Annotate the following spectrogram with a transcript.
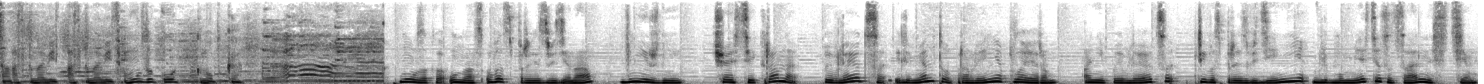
Остановить. Остановить музыку. Кнопка. Музыка у нас воспроизведена. В нижней части экрана появляются элементы управления плеером. Они появляются при воспроизведении в любом месте социальной сети.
